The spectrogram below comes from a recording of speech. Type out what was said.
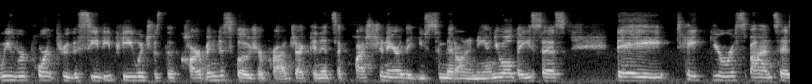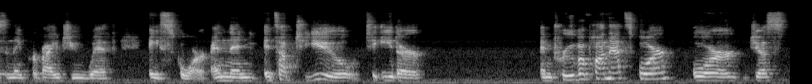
We report through the CDP, which is the Carbon Disclosure Project, and it's a questionnaire that you submit on an annual basis. They take your responses and they provide you with a score. And then it's up to you to either improve upon that score or just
